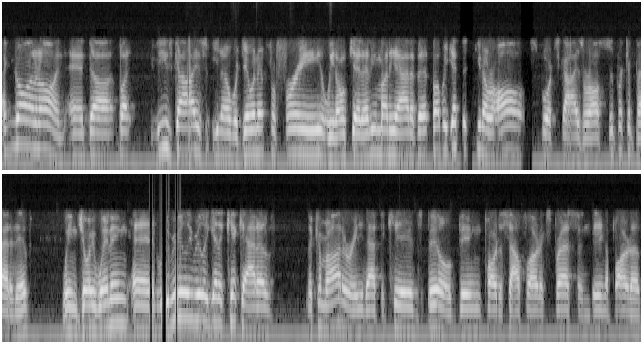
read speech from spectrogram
I can go on and on. And uh, but these guys, you know, we're doing it for free. We don't get any money out of it, but we get the, you know, we're all sports guys. We're all super competitive. We enjoy winning, and we really, really get a kick out of the camaraderie that the kids build, being part of South Florida Express and being a part of,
